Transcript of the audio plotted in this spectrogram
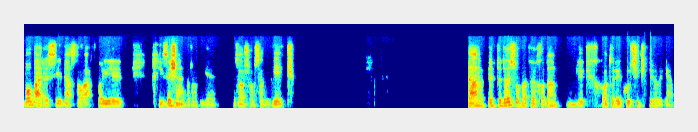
با بررسی دستاوردهای خیزش انقلابی 1401 در ابتدای صحبت خودم یک خاطره کوچیکی رو بگم.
